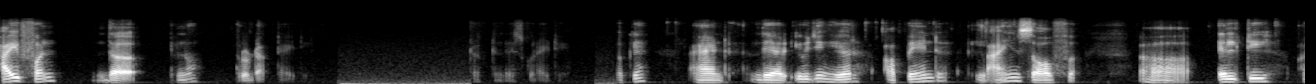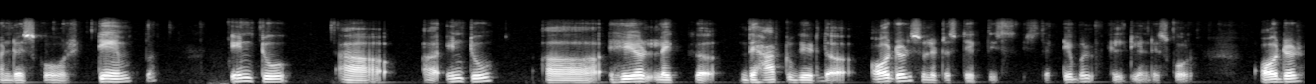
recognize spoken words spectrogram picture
hyphen the you know product id product underscore id okay and they are using here append lines of uh, lt underscore temp into uh, uh, into uh, here like uh, they have to get the order. So let us take this is the table lt underscore order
